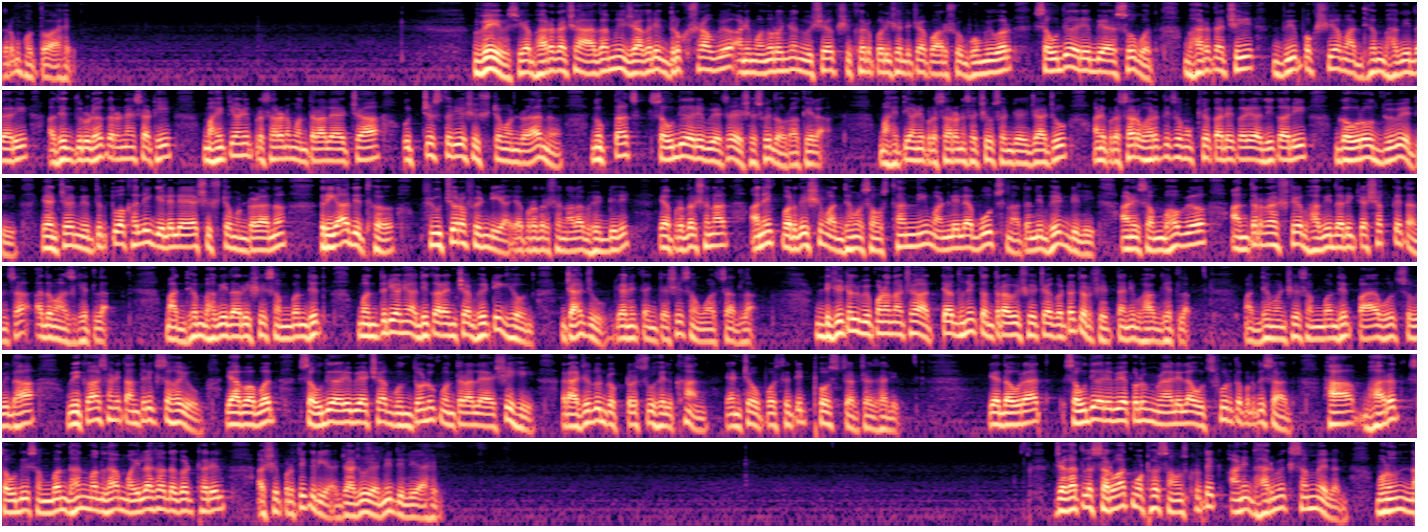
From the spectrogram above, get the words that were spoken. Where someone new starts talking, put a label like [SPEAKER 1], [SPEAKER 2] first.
[SPEAKER 1] कार्यक्रम होतो आहे. वेव्स या भारताच्या आगामी जागतिक दृकश्राव्य आणि मनोरंजन विषयक शिखर परिषदेच्या पार्श्वभूमीवर सौदी अरेबियासोबत भारताची द्विपक्षीय माध्यम भागीदारी अधिक दृढ करण्यासाठी माहिती आणि प्रसारण मंत्रालयाच्या उच्चस्तरीय शिष्टमंडळानं नुकताच सौदी अरेबियाचा यशस्वी दौरा केला. माहिती आणि प्रसारण सचिव संजय जाजू आणि प्रसार भारतीचे मुख्य कार्यकारी अधिकारी गौरव द्विवेदी यांच्या नेतृत्वाखाली गेलेल्या या शिष्टमंडळानं रियाद इथं फ्युचर ऑफ इंडिया या प्रदर्शनाला भेट दिली. या प्रदर्शनात अनेक परदेशी माध्यम संस्थांनी मांडलेल्या बूथ्सना त्यांनी भेट दिली आणि संभाव्य आंतरराष्ट्रीय भागीदारीच्या शक्यतांचा अदमास घेतला. माध्यम भागीदारीशी संबंधित मंत्री आणि अधिकाऱ्यांच्या भेटी घेऊन जाजू यांनी त्यांच्याशी संवाद साधला. डिजिटल विपणनाच्या अत्याधुनिक तंत्राविषयीच्या गटचर्चेत त्यांनी भाग घेतला. माध्यमांशी संबंधित पायाभूत सुविधा विकास आणि तांत्रिक सहयोग याबाबत सौदी अरेबियाच्या गुंतवणूक मंत्रालयाशीही राजदूत डॉक्टर सुहेल खान यांच्या उपस्थितीत ठोस चर्चा झाली. या दौऱ्यात सौदी अरेबियाकडून मिळालेला उत्स्फूर्त प्रतिसाद हा भारत सौदी संबंधांमधला मैलाचा दगड ठरेल अशी प्रतिक्रिया जाजू यांनी दिली आहे. जगातलं सर्वात मोठं सांस्कृतिक आणि धार्मिक संमेलन म्हणून नाव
